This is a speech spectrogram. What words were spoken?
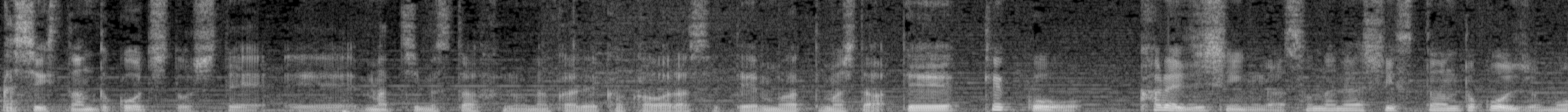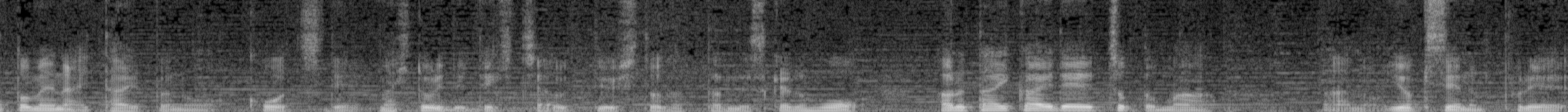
アシスタントコーチとして、えーまあ、チームスタッフの中で関わらせてもらってました。で結構彼自身がそんなにアシスタントコーチを求めないタイプのコーチで、まあ、一人でできちゃうっていう人だったんですけどもある大会でちょっとまああの予期せぬプレー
